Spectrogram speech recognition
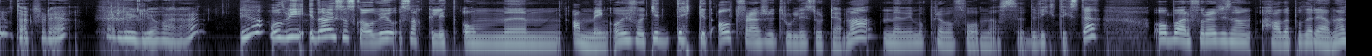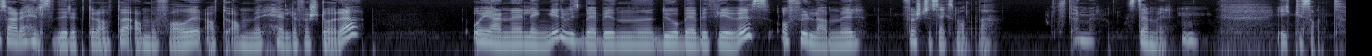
Jo, takk for det. Veldig hyggelig å være her. Ja, og vi, I dag så skal vi jo snakke litt om um, amming. Og vi får ikke dekket alt, for det er så utrolig stort tema, men vi må prøve å få med oss det viktigste. Og bare for å liksom ha det på det rene, så er det Helsedirektoratet anbefaler at du ammer hele det første året. Og gjerne lenger hvis babyen, du og baby trives, og fullammer første seks månedene. Stemmer. Stemmer. Mm. Ikke sant.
